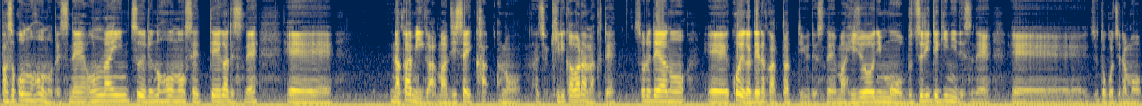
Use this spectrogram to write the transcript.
パソコンの方のですね、オンラインツールの方の設定がですね、えー中身が、まあ、実際か、あの、なん切り替わらなくて、それで、あの、えー、声が出なかったっていうですね、まあ、非常にもう物理的にですね、えー、ちょっとこちらも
